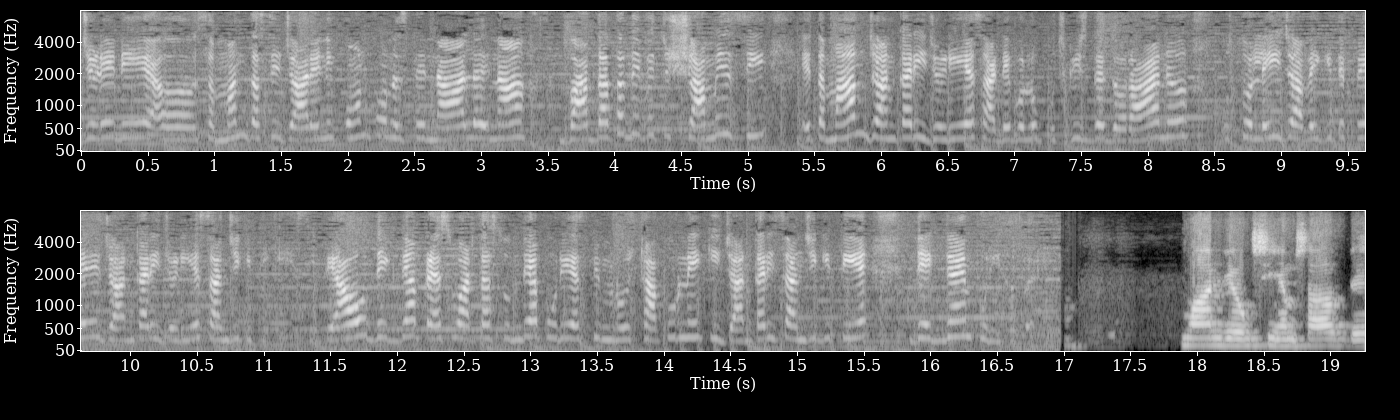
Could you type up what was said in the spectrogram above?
ਜਿਹੜੇ ਨੇ ਸੰਬੰਧ ਦੱਸੇ ਜਾ ਰਹੇ ਨੇ, ਕੌਣ-ਕੌਣ ਇਸ ਦੇ ਨਾਲ ਇਹਨਾਂ ਵਾਰਦਾਤਾਂ ਦੇ ਵਿੱਚ ਸ਼ਾਮਿਲ ਸੀ, ਇਹ ਤਮਾਮ ਜਾਣਕਾਰੀ ਜਿਹੜੀ ਹੈ ਸਾਡੇ ਵੱਲੋਂ ਪੁੱਛਗਿੱਛ ਦੇ ਦੌਰਾਨ ਉਸ ਤੋਂ ਲਈ ਜਾਵੇਗੀ ਤੇ ਫਿਰ ਇਹ ਜਾਣਕਾਰੀ ਜਿਹੜੀ ਹੈ ਸਾਂਝੀ ਕੀਤੀ ਗਈ ਸੀ। ਤੇ ਆਓ ਦੇਖਦੇ ਹਾਂ ਪ੍ਰੈਸ ਵਾਰਤਾ ਸੁਣਦੇ ਹਾਂ ਪੂਰੀ ਐਸਪੀ ਮਨੋਜ ਠਾਕੁਰ ਨੇ ਕੀ ਜਾਣਕਾਰੀ ਸਾਂਝੀ ਕੀਤੀ ਹੈ। ਦੇਖਦੇ ਹਾਂ ਪੂਰੀ ਖਬਰ। ਮਾਨਯੋਗ ਸੀਐਮ ਸਾਹਿਬ ਦੇ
